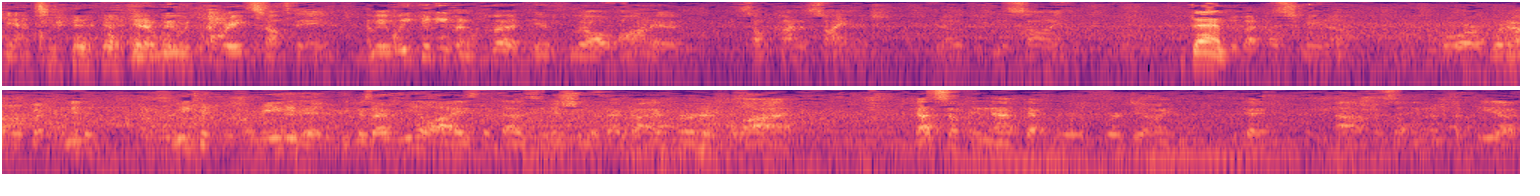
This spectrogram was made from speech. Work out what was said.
can't. You know, we would create something. I mean, we could even put, if we all wanted, some kind of signage. You know, it could be a sign Dan, about El Sereno or whatever. But I mean, we could create it because I realized that that's the issue with that guy. I've heard it a lot. That's something that, that we're, we're doing. Okay. Um, so I'm going to put the uh,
